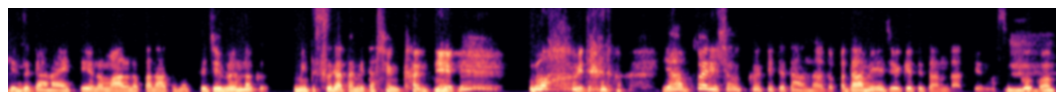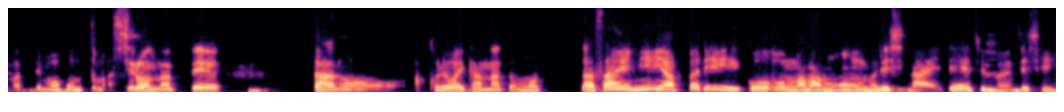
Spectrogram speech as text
気づかないっていうのもあるのかなと思って、自分の姿見た瞬間に、うわみたいな、やっぱりショック受けてたんだとか、ダメージ受けてたんだっていうのがすごく分かって、もう本当真っ白になって、あの、これはいかんなと思った際に、やっぱり、こう、ママも無理しないで、自分自身、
